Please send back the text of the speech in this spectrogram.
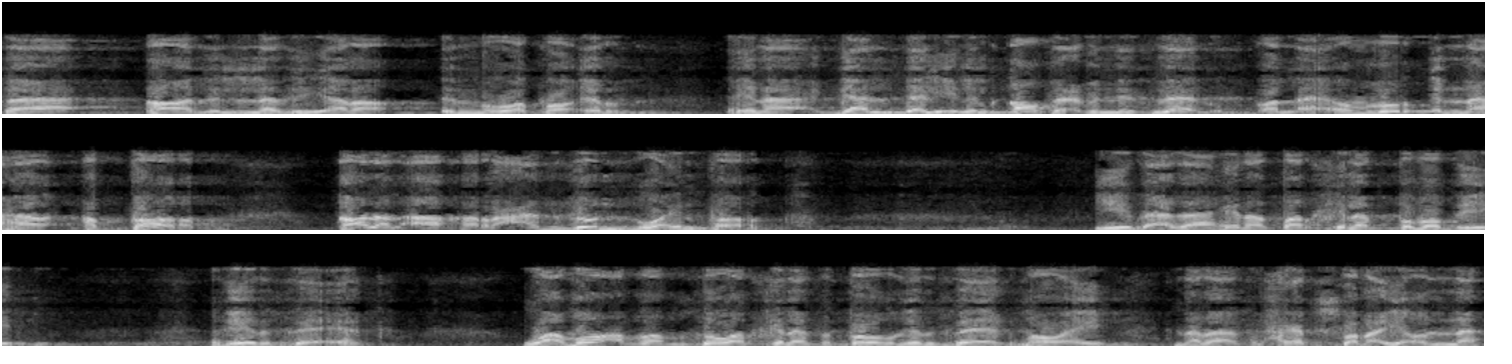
فقال الذي يرى إن هو طائر هنا جاء الدليل القاطع بالنسبة له. قال انظر إنها قد طارت. قال الآخر عنز وإن طارت. يبقى ده هنا صار خلاف تضاد إيه؟ غير سائغ ومعظم صور خلاف التضاد غير سائغ ما هو إيه؟ إحنا بقى في الحاجات الشرعية قلنا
